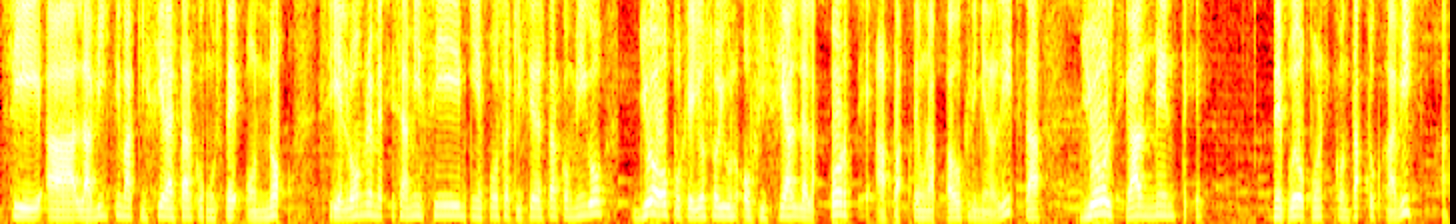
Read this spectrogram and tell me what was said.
si ah, la víctima quisiera estar con usted o no. Si el hombre me dice a mí si mi esposa quisiera estar conmigo, yo, porque yo soy un oficial de la corte, aparte de un abogado criminalista, yo legalmente me puedo poner en contacto con la víctima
